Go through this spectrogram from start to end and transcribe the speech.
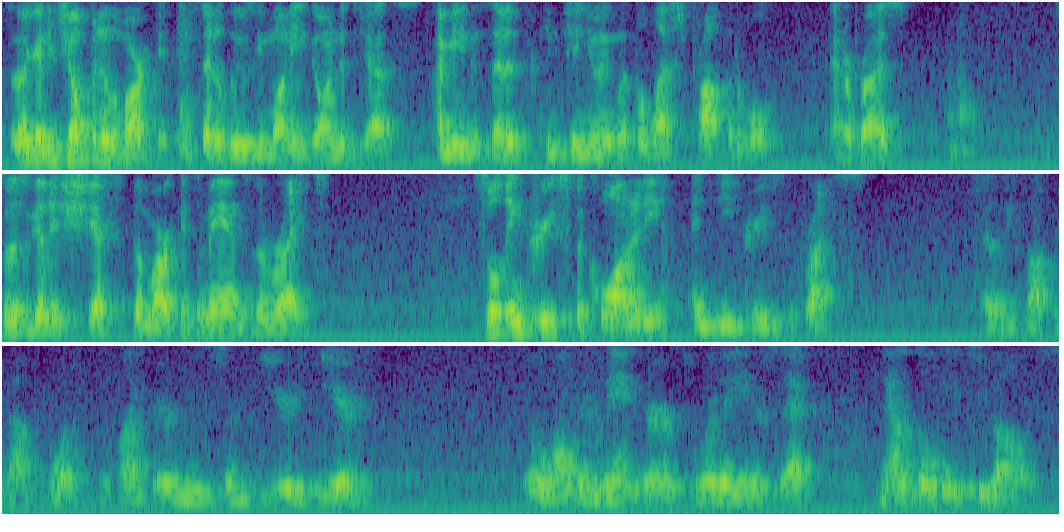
So they're going to jump into the market instead of losing money and going to the Jets. I mean, instead of continuing with the less profitable enterprise. So this is going to shift the market demand to the right. So it'll increase the quantity and decrease the price, as we talked about before. The supply curve moves from here to here, go along the demand curves to where they intersect. Now it's only at two dollars.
